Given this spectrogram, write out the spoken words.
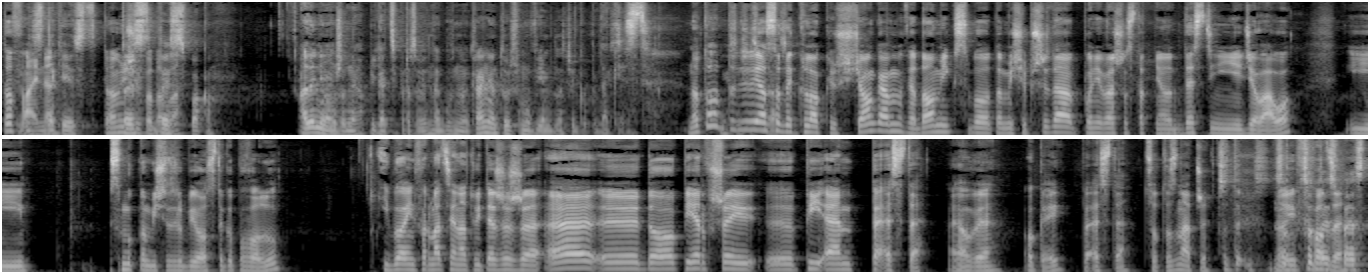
To Więc fajne. Takie jest, To mi to się jest, podoba. To jest spoko. Ale nie mam żadnych aplikacji pracowych na głównym ekranie, to już mówiłem dlaczego. Tak jest. No to ja sobie Clock już ściągam, wiadomix, bo to mi się przyda, ponieważ ostatnio Destiny nie działało i smutno mi się zrobiło z tego powodu. I była informacja na Twitterze, że e, y, do pierwszej y, PM PST. A ja mówię, okej, PST, co to znaczy? Co, to, No co, i co to jest. PST?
